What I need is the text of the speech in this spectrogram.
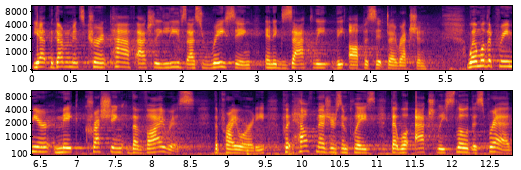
Yet the government's current path actually leaves us racing in exactly the opposite direction. When will the Premier make crushing the virus the priority, put health measures in place that will actually slow the spread,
